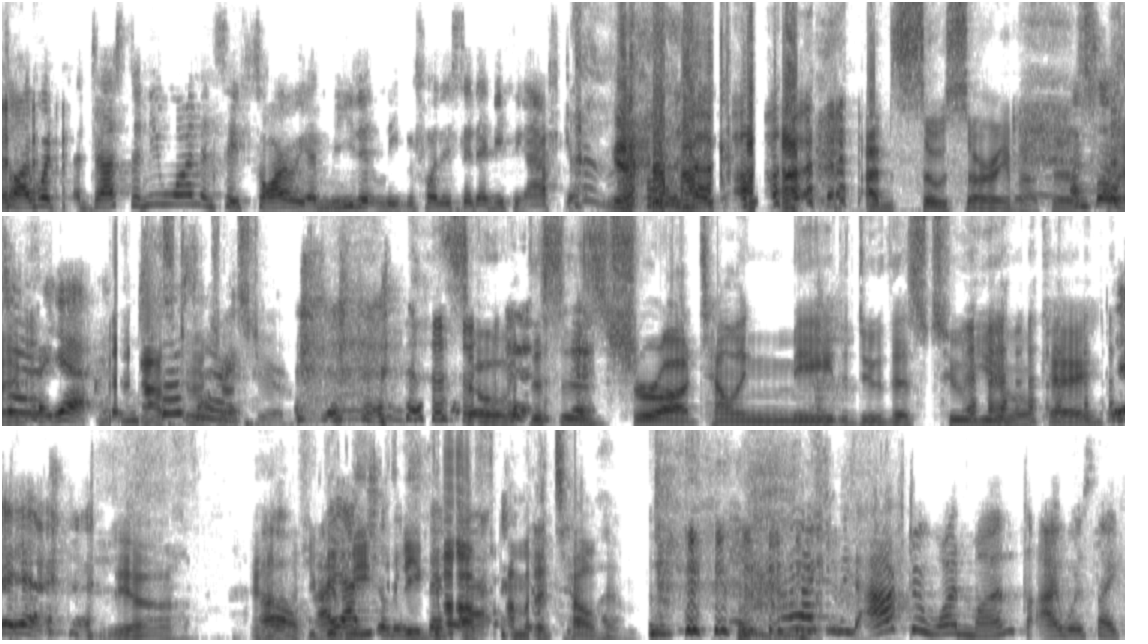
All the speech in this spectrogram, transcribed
So I would address anyone and say sorry immediately before they said anything after. Like, I'm so sorry about this. "I'm so sorry." Yeah, I've been I'm asked so to sorry. adjust you. So this is Sharath telling me to do this to you, okay? yeah, yeah. Yeah. And Oh, if you I give me actually any said guff, that. I'm gonna tell him. I actually, after one month, I was like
